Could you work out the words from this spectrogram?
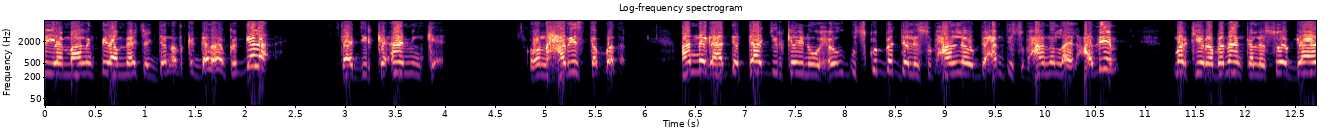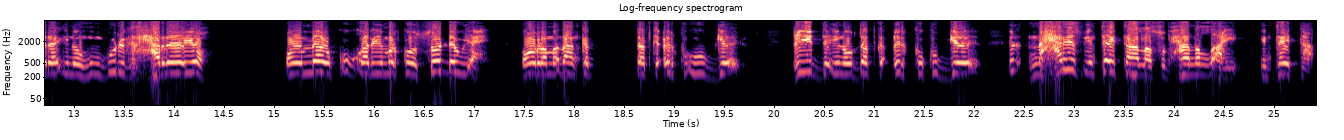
garabkooda yahay maalin qiyaam meeshay jannada ka galaan ka gala taajirka aaminka oo naxariista badan. Annaga hadda taajirkayna wuxuu isku bedelay subxaan allah wabixamdi subxaana allahi alcadiim. Markii ramadaanka la soo gaara inuu hunguriga xareeyo oo meel ku qariyo markuu soo dhow yahay oo ramadaanka dadka cirka uu geeyo ciidda inuu dadka cirka ku geeyo naxariis intay taallaa subxaana allahi intay taal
